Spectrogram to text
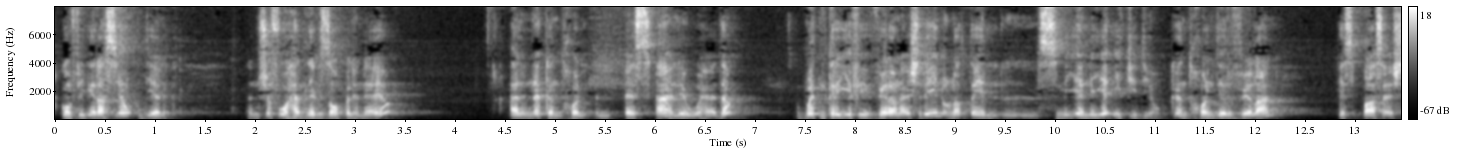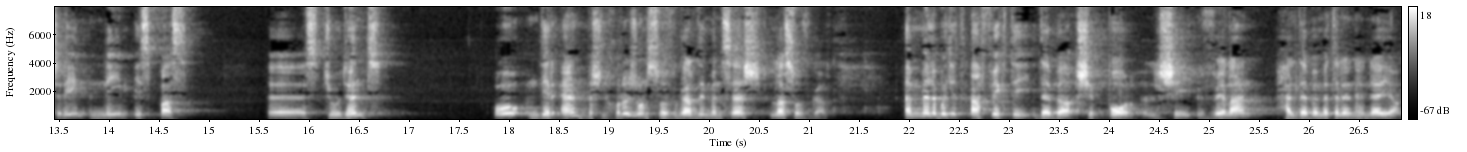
ال configuration ديالك. نشوف واحد l'exemple هنايا. أنا هنا كندخل ال S 1 اللي هو هذا. بغيت ن créer فيه VLAN 20 ونعطيه السمية اللي هي étudiant. كندخل ندير VLAN espace 20 name espace student و ندير end باش نخرج ون sauvegarder ما نساش la sauvegarde. أما إلا بغيتي ت affecter دابا شي port لشي VLAN بحال دابا مثلا هنايا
